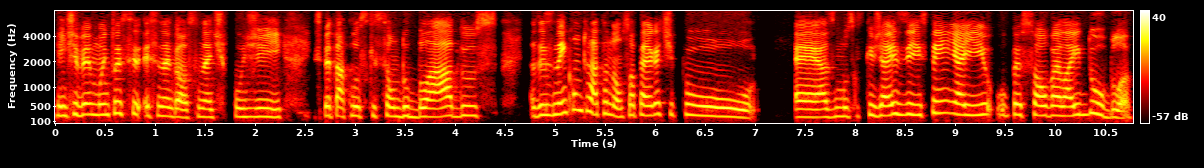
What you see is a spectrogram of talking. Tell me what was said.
A gente vê muito esse, esse negócio, né? Tipo, de espetáculos que são dublados. Às vezes nem contrata, não, só pega, tipo, é, as músicas que já existem e aí o pessoal vai lá e dubla.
